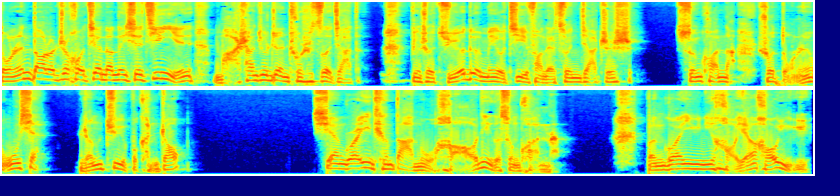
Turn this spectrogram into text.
董人到了之后，见到那些金银，马上就认出是自家的，并说绝对没有寄放在孙家之事。孙宽呢说：“董人诬陷，仍拒不肯招。”县官一听大怒：“好你个孙宽呐！”本官与你好言好语，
